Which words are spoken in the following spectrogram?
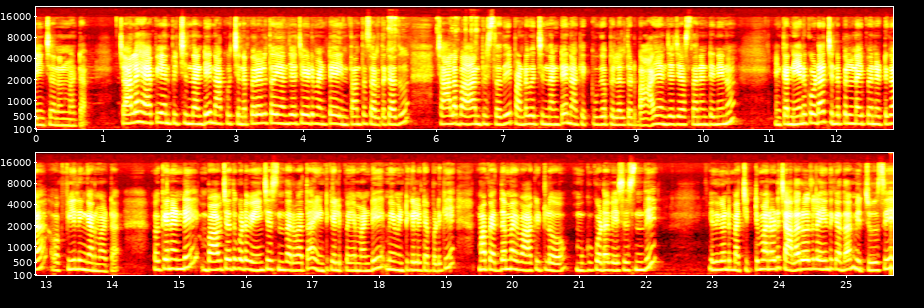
చేయించాను అనమాట చాలా హ్యాపీ అనిపించిందండి. నాకు చిన్నపిల్లలతో ఎంజాయ్ చేయడం అంటే ఇంత అంత సరదా కాదు. చాలా బాగా అనిపిస్తుంది. పండుగ వచ్చిందంటే నాకు ఎక్కువగా పిల్లలతో బాగా ఎంజాయ్ చేస్తానండి నేను. ఇంకా నేను కూడా చిన్నపిల్లని అయిపోయినట్టుగా ఒక ఫీలింగ్ అనమాట ఓకేనండి. బాబు చేత కూడా వేయించేసిన తర్వాత ఇంటికి వెళ్ళిపోయామండి. మేము ఇంటికి వెళ్ళేటప్పటికి మా పెద్దమ్మాయి వాకిట్లో ముగ్గు కూడా వేసేసింది. ఇదిగోండి మా చిట్టి మనోడు చాలా రోజులు అయింది కదా మీరు చూసి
